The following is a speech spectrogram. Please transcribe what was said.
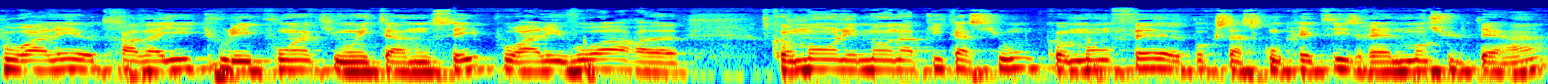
pour aller travailler tous les points qui ont été annoncés, pour aller voir comment on les met en application, comment on fait pour que ça se concrétise réellement sur le terrain.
